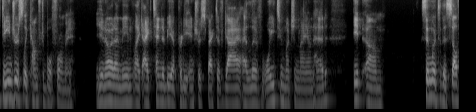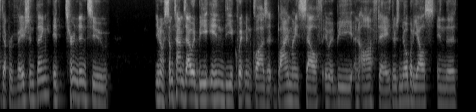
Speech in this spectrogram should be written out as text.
dangerously comfortable for me. You know what I mean? Like I tend to be a pretty introspective guy. I live way too much in my own head. It um similar to the self-deprivation thing, it turned into you know, sometimes I would be in the equipment closet by myself. It would be an off day. There's nobody else in the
